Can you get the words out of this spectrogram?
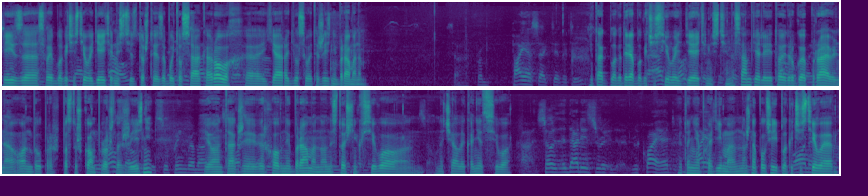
и из-за своей благочестивой деятельности, из-за того, что я заботился о коровах, э, я родился в этой жизни браманом. Итак, благодаря благочестивой деятельности. На самом деле и то, и другое правильно. Он был пастушком прошлой жизни, и он также верховный браман, он источник всего, начало и конец всего. Это необходимо. Нужно получить благочестивое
